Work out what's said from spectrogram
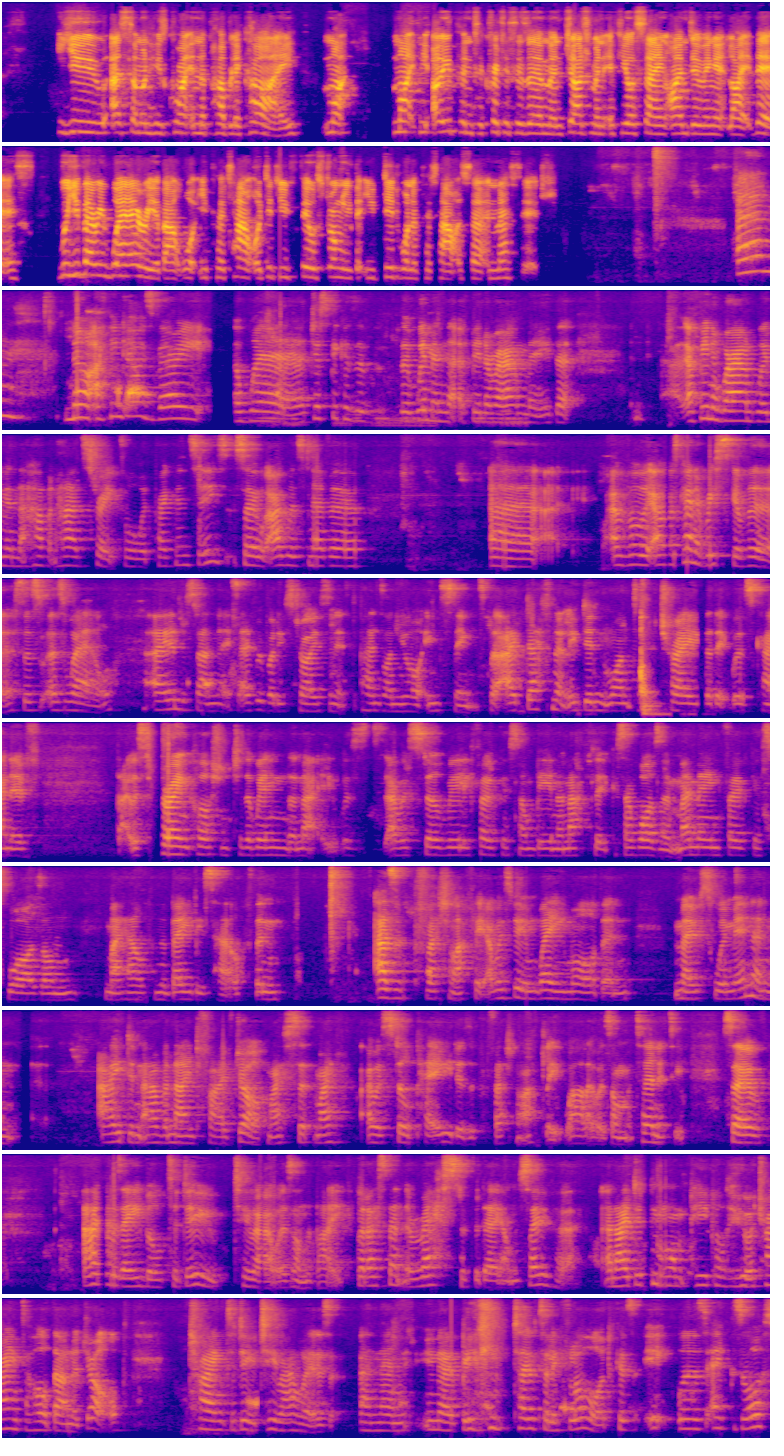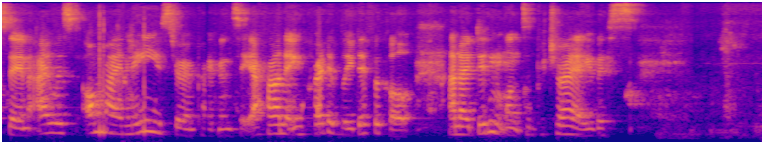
you, as someone who's quite in the public eye, might might be open to criticism and judgment if you're saying I'm doing it like this were you very wary about what you put out or did you feel strongly that you did want to put out a certain message um no i think i was very aware just because of the women that have been around me that i've been around women that haven't had straightforward pregnancies so i was never uh I've always, I was kind of risk averse as, as well. I understand that it's everybody's choice and it depends on your instincts, but I definitely didn't want to portray that it was kind of that I was throwing caution to the wind and that it was I was still really focused on being an athlete because I wasn't. My main focus was on my health and the baby's health. And as a professional athlete, I was doing way more than most women, and I didn't have a nine to five job. My my I was still paid as a professional athlete while I was on maternity. So I was able to do two hours on the bike, but I spent the rest of the day on the sofa. And I didn't want people who are trying to hold down a job trying to do two hours and then, you know, being totally flawed because it was exhausting. I was on my knees during pregnancy. I found it incredibly difficult. And I didn't want to portray this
